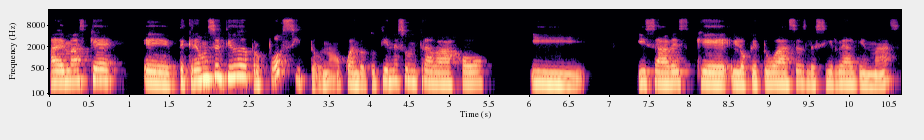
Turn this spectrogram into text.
Además que te crea un sentido de propósito, ¿no? Cuando tú tienes un trabajo y, y sabes que lo que tú haces le sirve a alguien más,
